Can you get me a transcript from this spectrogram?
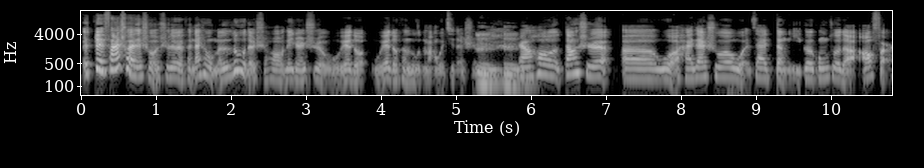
呃，对，发出来的时候是六月份，但是我们录的时候那阵是五月多五月多份录的嘛，我记得是。嗯嗯，然后当时呃，我还在说我在等一个工作的 offer，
